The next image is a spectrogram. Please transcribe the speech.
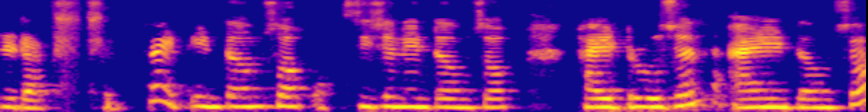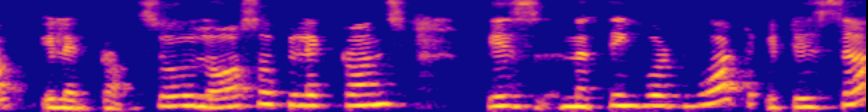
reduction, right? In terms of oxygen, in terms of hydrogen, and in terms of electrons. So loss of electrons is nothing but what? It is the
